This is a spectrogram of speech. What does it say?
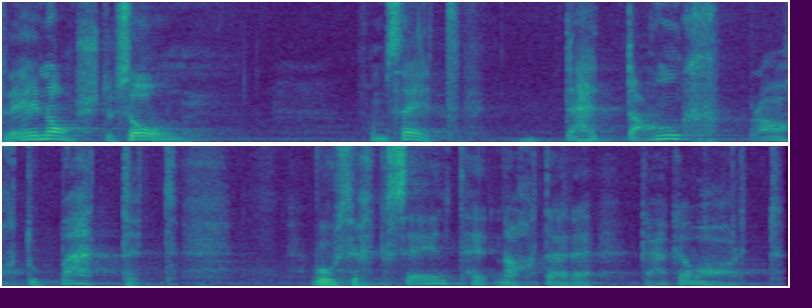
Der Enos, der Sohn, vom Seth, der hat Dank gebracht und betet, weil er sich gesehnt hat nach dieser Gegenwart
